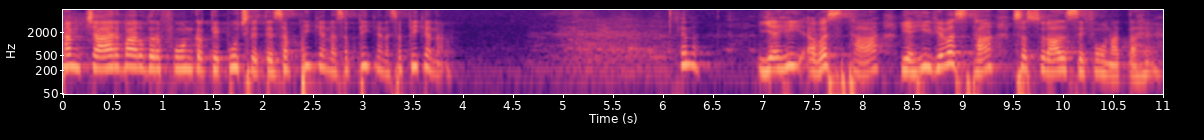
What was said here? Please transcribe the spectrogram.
हम चार बार उधर फ़ोन करके पूछ लेते हैं, सब ठीक है ना, सब ठीक है ना, सब ठीक है ना? है ना? यही अवस्था, यही व्यवस्था ससुराल से फ़ोन आता है।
